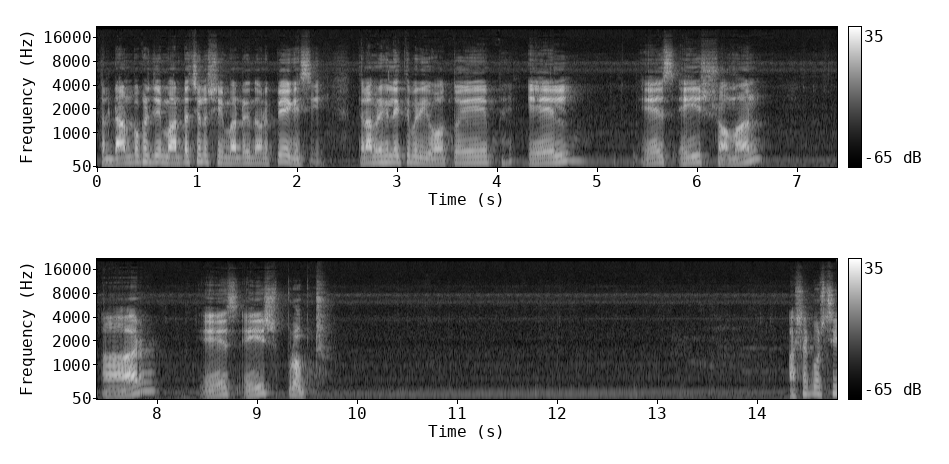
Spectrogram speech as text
তাহলে ডান পক্ষের যে মানটা ছিল, সেই মানটা কিন্তু আমরা পেয়ে গেছি। তাহলে আমরা এখানে লিখতে পারি অতএব এল, এস, এইচ সমান আর, এস, এইচ প্রোপ্ট। আশা করছি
